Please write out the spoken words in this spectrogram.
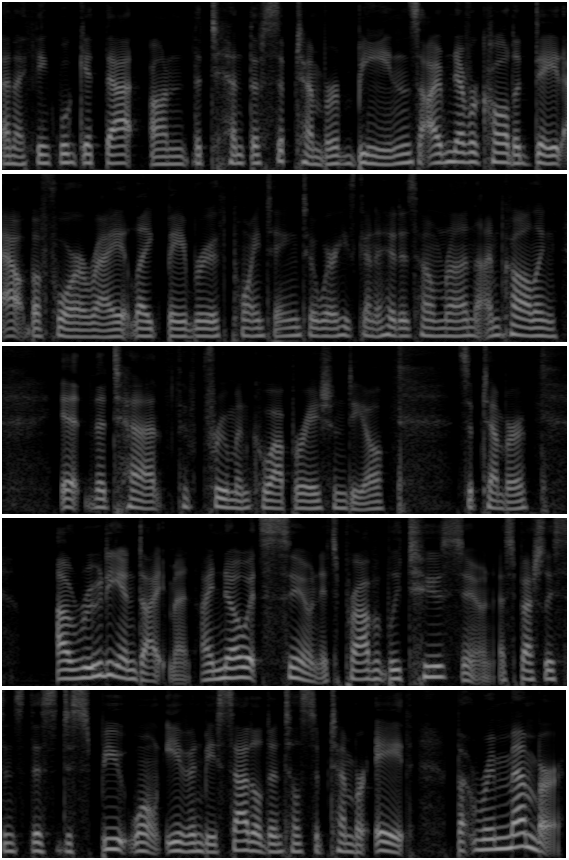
and I think we'll get that on the 10th of September. Beans. I've never called a date out before, right? Like Babe Ruth pointing to where he's going to hit his home run. I'm calling it the 10th Fruman cooperation deal, September a Rudy indictment. I know it's soon. It's probably too soon, especially since this dispute won't even be settled until September 8th. But remember,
